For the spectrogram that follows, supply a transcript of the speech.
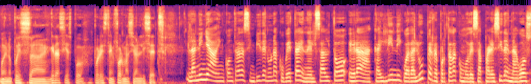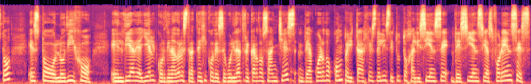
Bueno, pues uh, gracias por, por esta información, Lisette. La niña encontrada sin vida en una cubeta en el Salto era Kailini Guadalupe, reportada como desaparecida en agosto. Esto lo dijo el día de ayer el coordinador estratégico de seguridad Ricardo Sánchez, de acuerdo con peritajes del Instituto Jalisciense de Ciencias Forenses.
